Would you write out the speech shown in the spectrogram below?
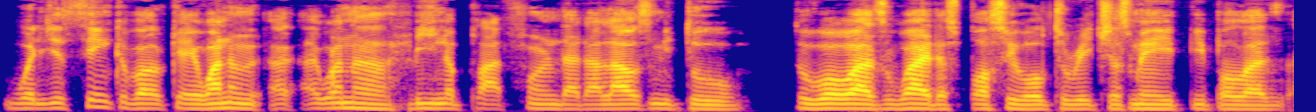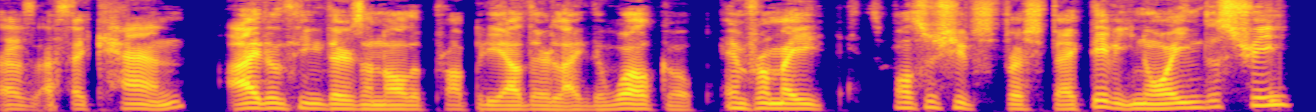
when you think about okay, I want to I want to be in a platform that allows me to to go as wide as possible to reach as many people as, as, as I can. I don't think there's another property out there like the World Cup. And from a sponsorships perspective, in our industry,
